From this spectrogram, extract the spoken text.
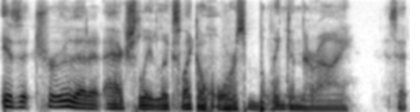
Is it true that it actually looks like a horse blinking their eye? Is that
